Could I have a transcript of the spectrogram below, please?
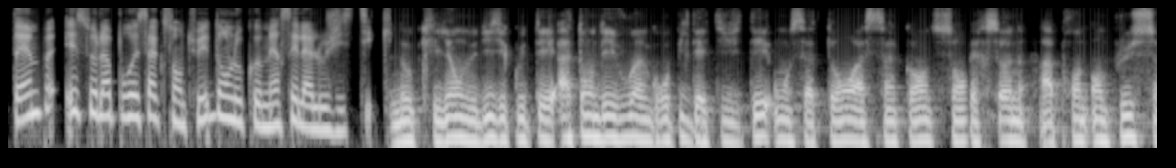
Temp et cela pourrait s'accentuer dans le commerce et la logistique. Nos clients nous disent écoutez, attendez-vous un gros pic d'activité, on s'attend à 50, 100 personnes à prendre en plus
